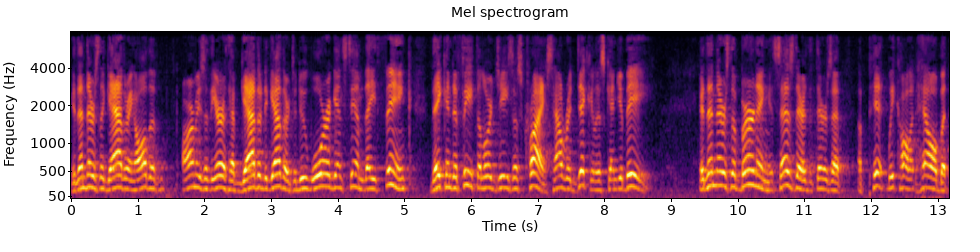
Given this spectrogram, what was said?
And then there's the gathering. All the armies of the earth have gathered together to do war against him. They think they can defeat the Lord Jesus Christ. How ridiculous can you be? And then there's the burning. It says there that there's a, a pit. We call it hell, but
